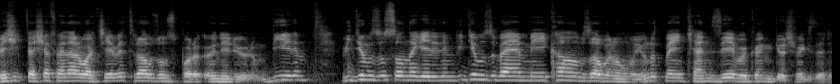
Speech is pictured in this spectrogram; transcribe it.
Beşiktaş'a, Fenerbahçe'ye ve Trabzonspor'a öneriyorum diyelim. Videomuzun sonuna gelelim. Videomuzu beğenmeyi, kanalımıza abone olmayı unutmayın. Kendinize iyi bakın. Görüşmek üzere.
